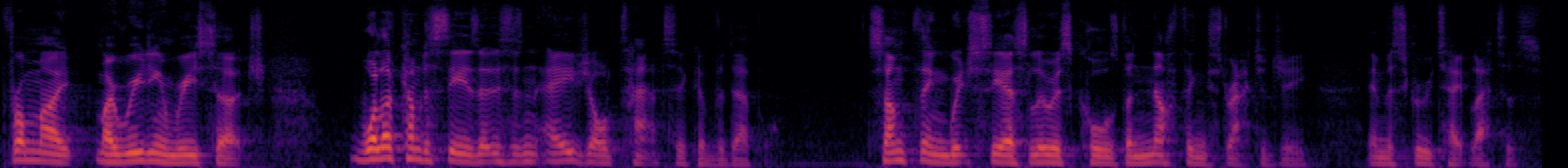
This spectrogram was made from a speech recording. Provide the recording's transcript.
From my, my reading and research, what I've come to see is that this is an age old tactic of the devil, something which C.S. Lewis calls the nothing strategy in the Screwtape Letters.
